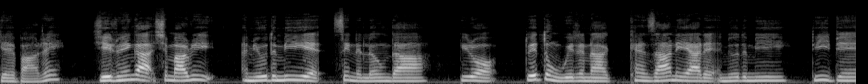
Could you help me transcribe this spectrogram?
ခဲ့ပါတယ်။ရေတွင်းကရှမာရိအမျိုးသမီးရဲ့စိတ်နှလုံးသားပြီးတော့သွေးသွန်ဝေဒနာခံစားနေရတဲ့အမျိုးသမီးဒီအပြင်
